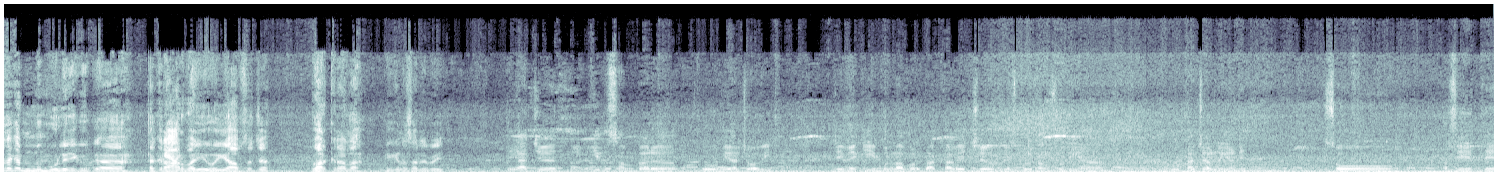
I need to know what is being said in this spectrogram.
ਕਿ ਮਾਮੂਲੀ ਜੀ ਕੋਈ ਤਕਰਾਰਬਾਜ਼ੀ ਹੋਈ ਆ ਆਪਸ ਵਿੱਚ ਵਰਕਰਾਂ ਦਾ ਕੀ ਕਹਿਣਾ ਸਰ ਭਾਈ ਇਹ ਅੱਜ 21 ਦਸੰਬਰ 2024 ਜਿਵੇਂ ਕਿ ਮੁੱਲਾਪੁਰ ਦਾਖਾ ਵਿੱਚ ਮਿਊਨਿਸਪਲ ਕਾਉਂਸਲ ਦੀਆਂ ਵੋਟਾਂ ਚੱਲ ਰਹੀਆਂ ਨੇ। ਸੋ ਅਸੀਂ ਇੱਥੇ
